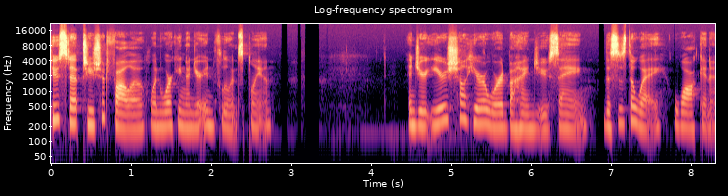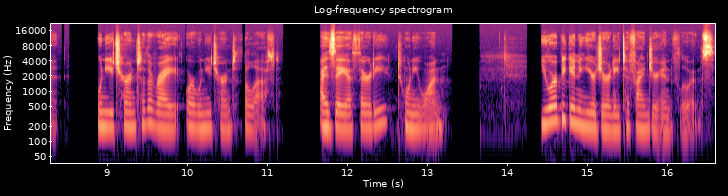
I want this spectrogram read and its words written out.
Two steps you should follow when working on your influence plan. And your ears shall hear a word behind you saying, This is the way, walk in it, when you turn to the right or when you turn to the left. Isaiah 30, 21. You are beginning your journey to find your influence.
